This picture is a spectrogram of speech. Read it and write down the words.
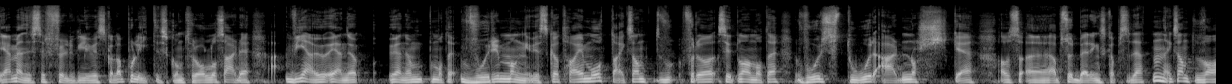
jeg, mener selvfølgelig vi skal ha politisk kontroll. og så er det, Vi er jo enige, uenige om på en måte hvor mange vi skal ta imot. Da, For å si det på en annen måte, Hvor stor er den norske eh, absorberingskapasiteten? Hva,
